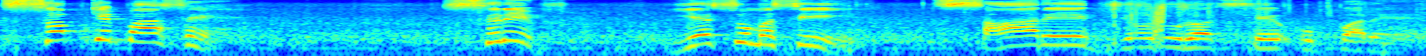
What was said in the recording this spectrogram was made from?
सबके पास है। सिर्फ़ यीशु मसीह सारे ज़रूरत से ऊपर है।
